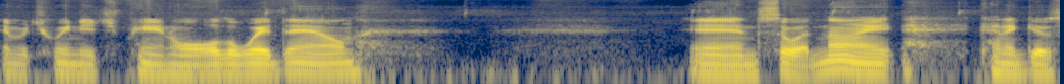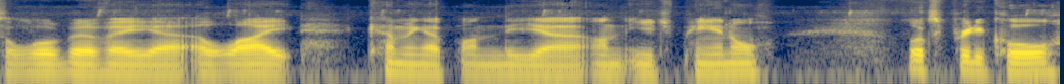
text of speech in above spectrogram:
in between each panel all the way down. And so at night, it kind of gives a little bit of a, uh, a light coming up on the uh, on each panel. Looks pretty cool.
